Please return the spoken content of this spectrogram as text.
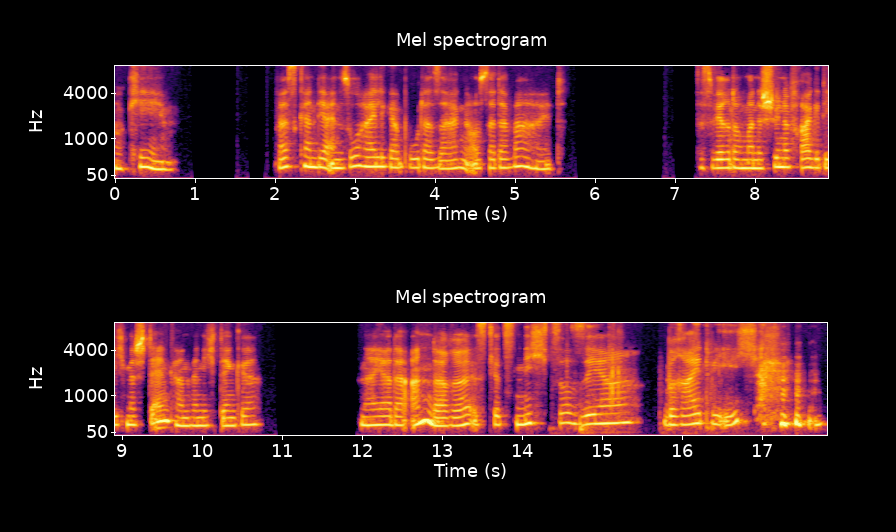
Okay. Was kann dir ein so heiliger Bruder sagen außer der Wahrheit? Das wäre doch mal eine schöne Frage, die ich mir stellen kann, wenn ich denke, naja, der andere ist jetzt nicht so sehr bereit wie ich.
